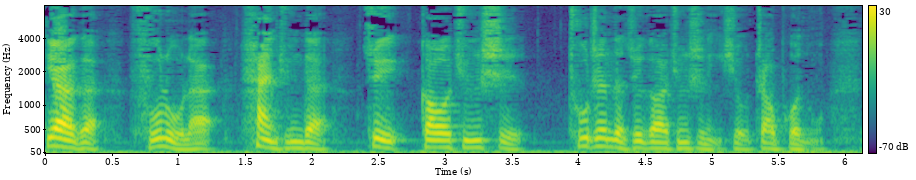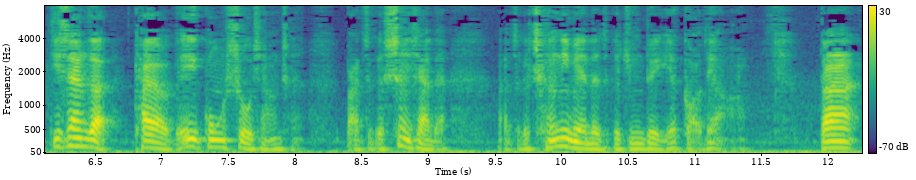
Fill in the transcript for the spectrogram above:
第二个，俘虏了汉军的最高军事出征的最高军事领袖赵破奴；第三个，他要围攻受降城，把这个剩下的啊这个城里面的这个军队也搞掉啊。当然，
